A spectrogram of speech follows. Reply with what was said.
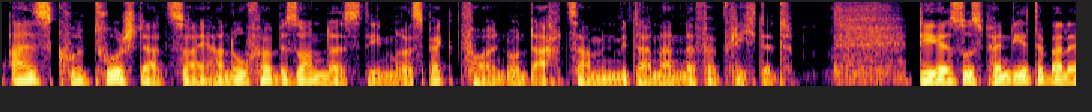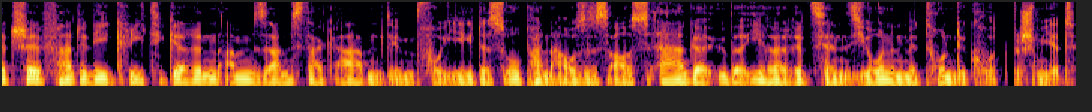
Als Kulturstadt sei Hannover besonders dem respektvollen und achtsamen Miteinander verpflichtet. Der suspendierte Ballettchef hatte die Kritikerin am Samstagabend im Foyer des Opernhauses aus Ärger über ihre Rezensionen mit Hundekot beschmiert.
